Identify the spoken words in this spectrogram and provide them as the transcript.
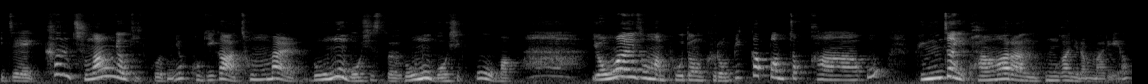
이제 큰 중앙역이 있거든요. 거기가 정말 너무 멋있어요. 너무 멋있고 막 영화에서만 보던 그런 삐까뻔쩍하고 굉장히 광활한 공간이란 말이에요.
